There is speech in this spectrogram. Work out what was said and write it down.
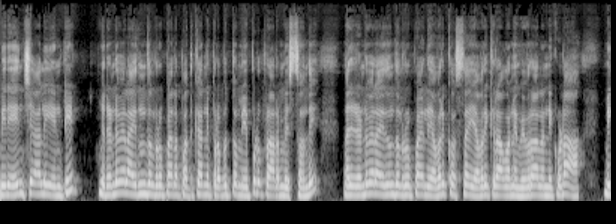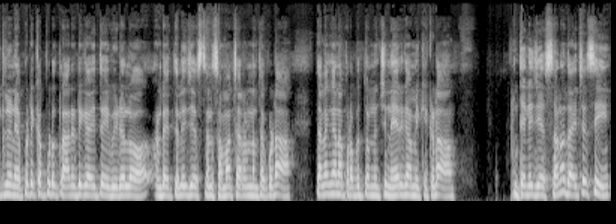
మీరు ఏం చేయాలి ఏంటి? రెండు వేల ఐదు వందల రూపాయల పథకాన్ని ప్రభుత్వం ఎప్పుడు ప్రారంభిస్తుంది? మరి రెండు వేల ఐదు వందల రూపాయలు ఎవరికి వస్తాయి ఎవరికి రావనే వివరాలన్నీ కూడా మీకు నేను ఎప్పటికప్పుడు క్లారిటీగా అయితే ఈ వీడియోలో అంటే తెలియజేస్తున్న సమాచారాన్ని అంతా కూడా తెలంగాణ ప్రభుత్వం నుంచి నేరుగా మీకు ఇక్కడ తెలియజేస్తాను. దయచేసి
